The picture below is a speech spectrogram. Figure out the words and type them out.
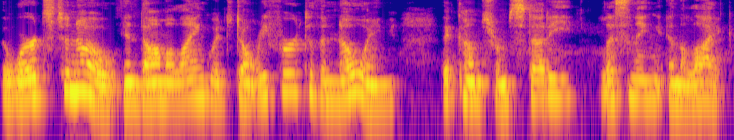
The words to know in Dhamma language don't refer to the knowing that comes from study, listening, and the like.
